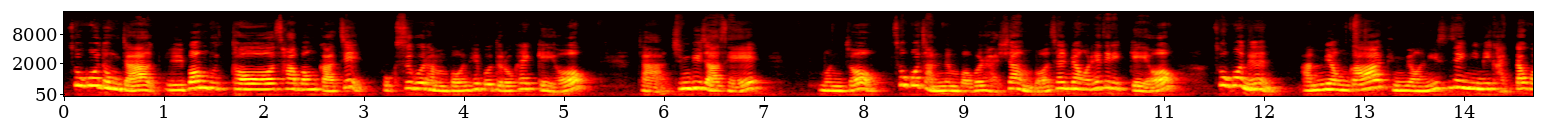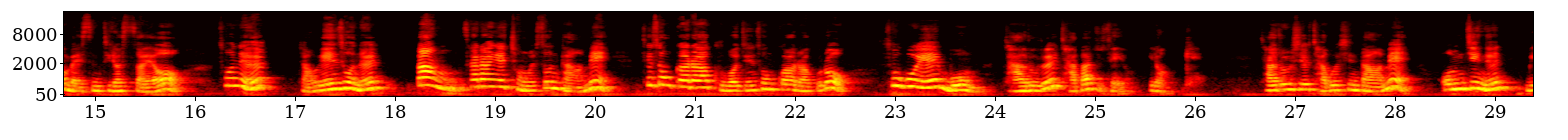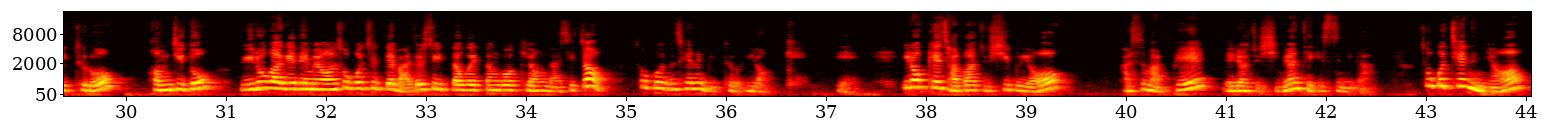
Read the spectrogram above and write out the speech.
소고 동작 1번부터 4번까지 복습을 한번 해보도록 할게요. 자, 준비 자세. 먼저 소고 잡는 법을 다시 한번 설명을 해드릴게요. 소고는 앞면과 뒷면이 선생님이 같다고 말씀드렸어요. 손을, 자, 왼손을 빵! 사랑의 총을 쏜 다음에 세 손가락 굽어진 손가락으로 소고의 몸, 자루를 잡아주세요. 이렇게. 자루를 잡으신 다음에 엄지는 밑으로, 검지도 위로 가게 되면 속옷 칠 때 맞을 수 있다고 했던 거 기억나시죠? 속옷은 새는 밑으로 이렇게. 예. 이렇게 잡아주시고요. 가슴 앞에 내려주시면 되겠습니다. 속옷 채는요.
